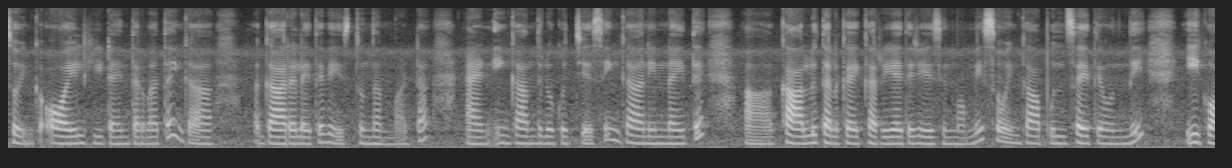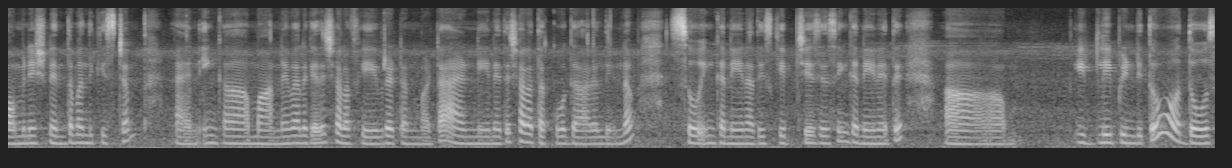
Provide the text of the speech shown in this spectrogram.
సో ఇంకా ఆయిల్ హీట్ అయిన తర్వాత ఇంకా గారెలు అయితే వేస్తుందన్నమాట. అండ్ ఇంకా అందులోకి వచ్చేసి ఇంకా నిన్నైతే కాళ్ళు కాళ్ళు తలకాయ కర్రీ అయితే చేసింది మమ్మీ. సో ఇంకా ఆ పులుసు అయితే ఉంది. ఈ కాంబినేషన్ ఎంతమందికి ఇష్టం? అండ్ ఇంకా మా అన్నయ్య వాళ్ళకైతే చాలా ఫేవరెట్ అనమాట అండ్ నేనైతే చాలా తక్కువ గారెలు తిన్నాం సో ఇంకా నేను అది స్కిప్ చేసేసి ఇంకా నేనైతే ఇడ్లీ పిండితో దోశ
